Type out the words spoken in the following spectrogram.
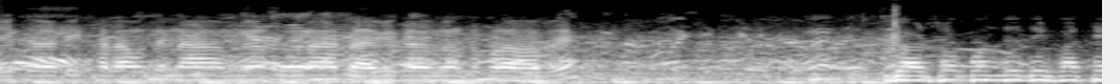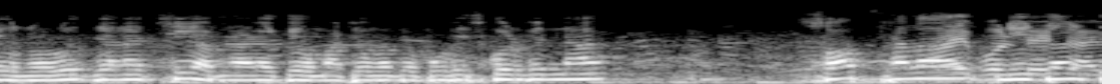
এই খেলাটি খেলার মধ্যে না মীমাংসা না টাই বেকারে মীমাংস করা হবে। দর্শক বন্ধুদের কাছে অনুরোধ জানাচ্ছি আপনারা কেউ মাঠের মধ্যে প্রবেশ করবেন না। সব খেলা নির্ধারিত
